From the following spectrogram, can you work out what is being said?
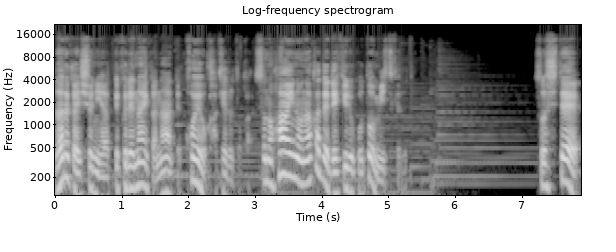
誰か一緒にやってくれないかなって声をかけるとか、その範囲の中でできることを見つけると。そして、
